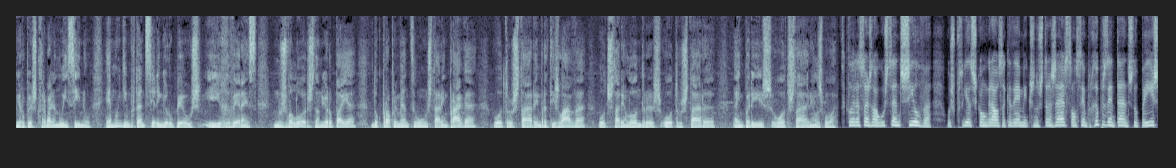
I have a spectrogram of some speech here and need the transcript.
europeus que trabalham no ensino. É muito importante serem europeus europeus e reverem-se nos valores da União Europeia do que propriamente um estar em Praga, outro estar em Bratislava, outro estar em Londres, outro estar eh, em Paris, outro estar em Lisboa. Declarações de Augusto Santos Silva. Os portugueses com graus académicos no estrangeiro são sempre representantes do país,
